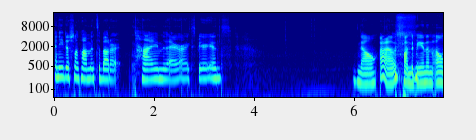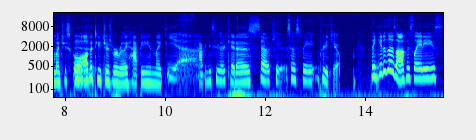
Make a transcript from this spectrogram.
Any additional comments about our time there, our experience? No, I don't know. It's fun to be in an elementary school. All Mm. the teachers were really happy and like Yeah. happy to see their kiddos. So cute, so sweet. Pretty cute. Thank you to those office ladies.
